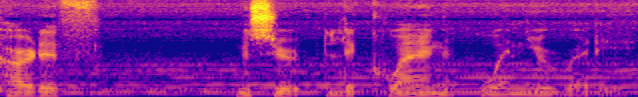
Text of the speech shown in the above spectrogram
Cardiff, Monsieur Lequang, when you're ready.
